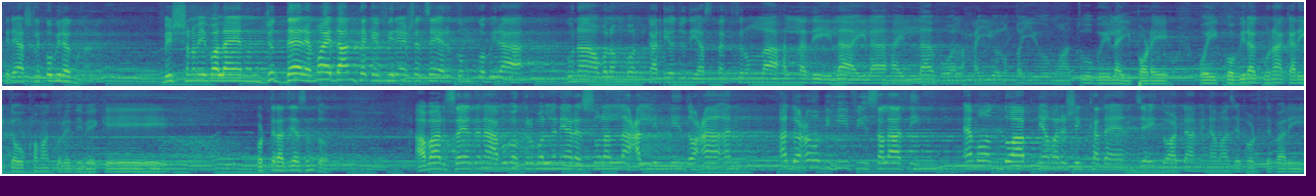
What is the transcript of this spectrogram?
ফিরে আসলে কবিরা গুনাহ বিশ্বনবী বলেন, যুদ্ধের ময়দান থেকে ফিরে এসেছে এরকম কবিরা। গুনাহ অবলম্বনকারীও যদি পড়ে, ওই কবিরা গুনাহকারীকেও ক্ষমা করে দিবে কে? পড়তে রাজি আছেন তো? আবার সৈয়দনা আবু বকর বললেন, ইয়া রাসূলুল্লাহ, আল্লিমনি দুআআন আদউ বিহি ফি সালাতি। এমন দোয়া আপনি আমারে শিক্ষা দেন যে এই দোয়াটা আমি নামাজে পড়তে পারি।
